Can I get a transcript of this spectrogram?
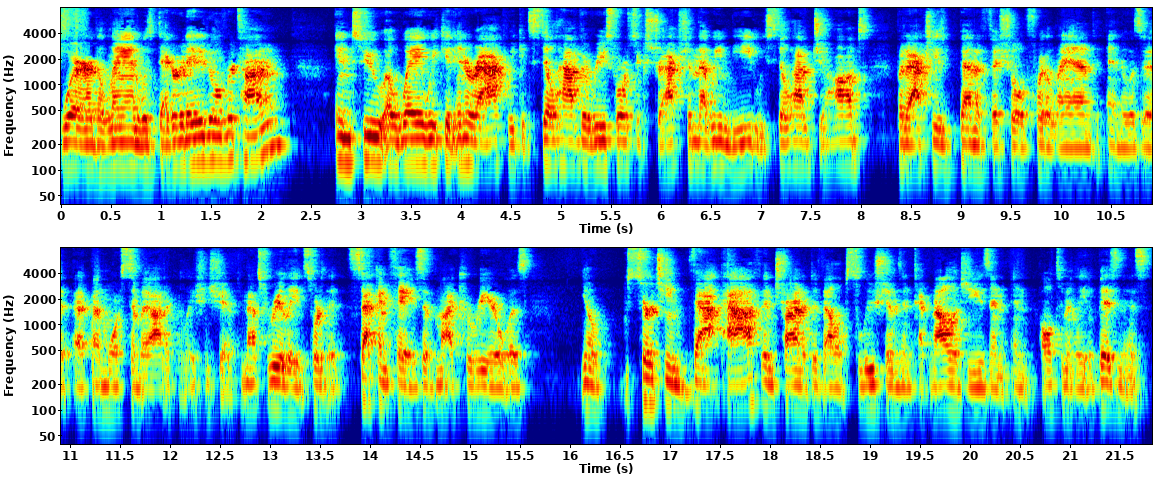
where the land was degraded over time into a way we could interact. We could still have the resource extraction that we need. We still have jobs but actually is beneficial for the land and it was a, a, more symbiotic relationship. And that's really sort of the second phase of my career was you know searching that path and trying to develop solutions and technologies and, and ultimately a business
